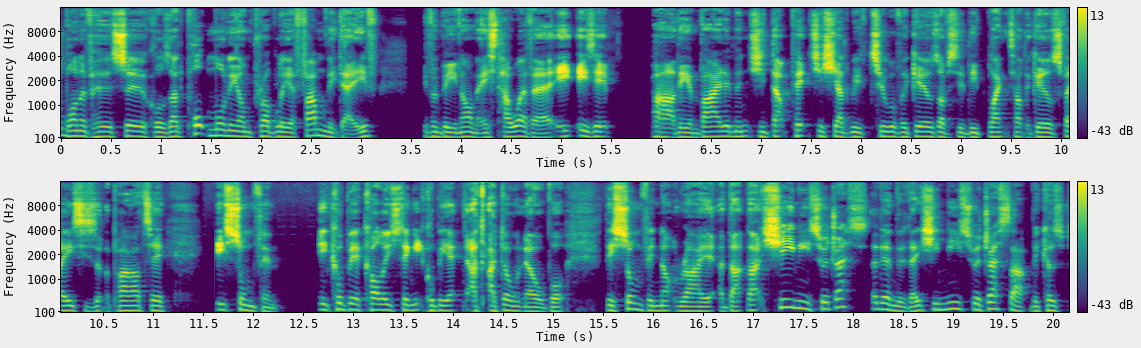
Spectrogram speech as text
one of her circles. I'd put money on probably a family, Dave. If I'm being honest. However, is it part of the environment. She that picture she had with two other girls. Obviously, they blanked out the girls' faces at the party. It's something. It could be a college thing. It could be I, don't know, but there's something not right that that she needs to address. At the end of the day, she needs to address that because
